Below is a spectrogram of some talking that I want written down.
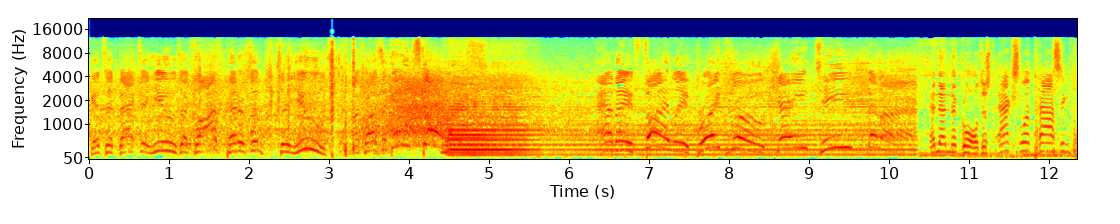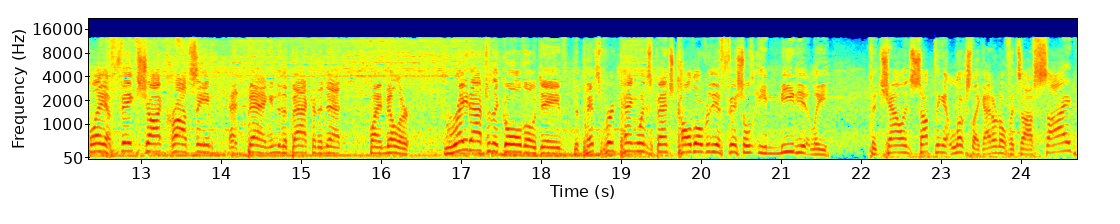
Gets it back to Hughes. Across. Pettersson to Hughes. Across again. Scores! And they finally break through. J.T. Miller. And then the goal. Just excellent passing play, a fake shot, cross seam, and bang into the back of the net by Miller. Right after the goal, though, Dave, the Pittsburgh Penguins bench called over the officials immediately to challenge something it looks like. I don't know if it's offside,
